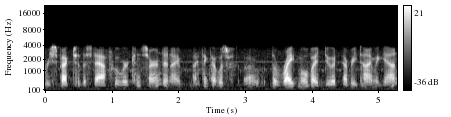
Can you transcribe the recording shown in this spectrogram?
respect to the staff who were concerned, and I, I think that was uh, the right move. I'd do it every time again.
